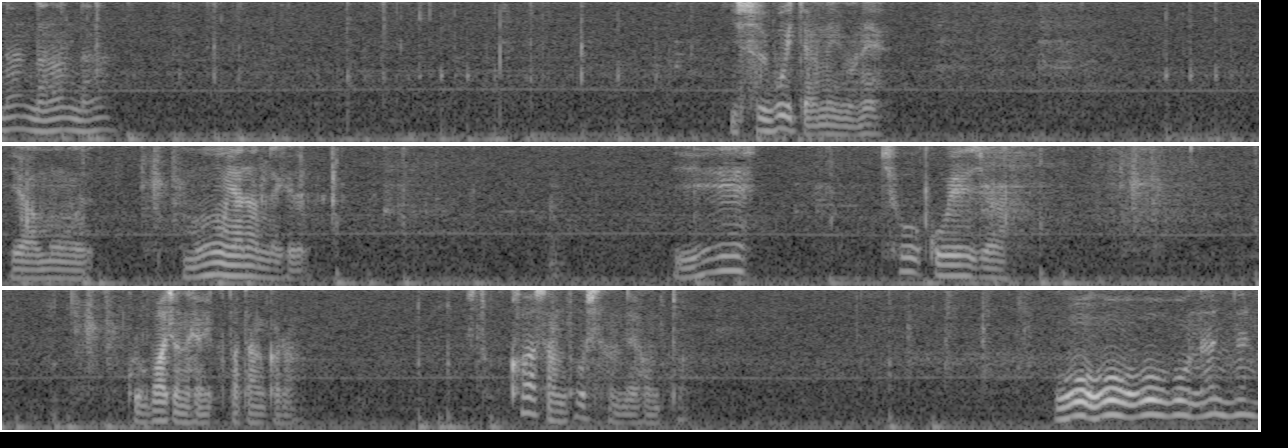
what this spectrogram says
なんだなんだ？椅子動いたよね今ね。いやもうもう嫌なんだけど。ええー、超怖えじゃんこれおばあちゃんの部屋行くパターンかな。お母さんどうしたんだよほんと。おおおおおおなになになになに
